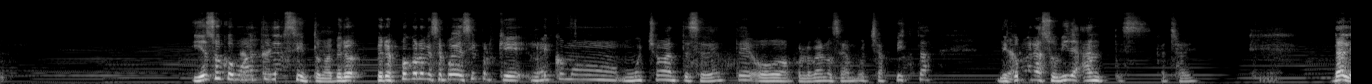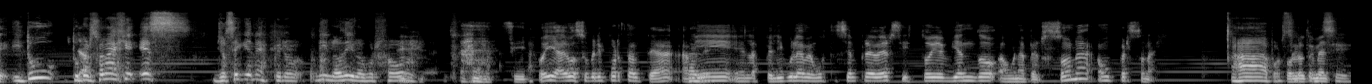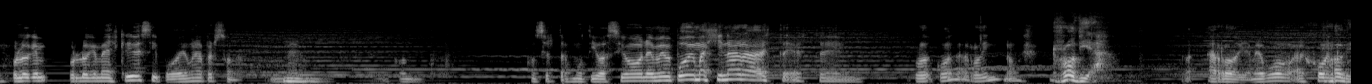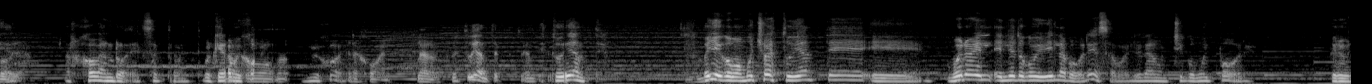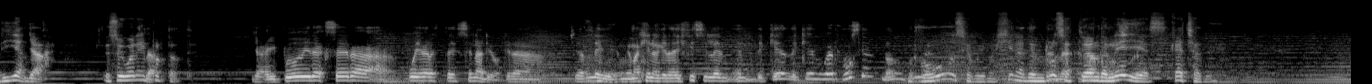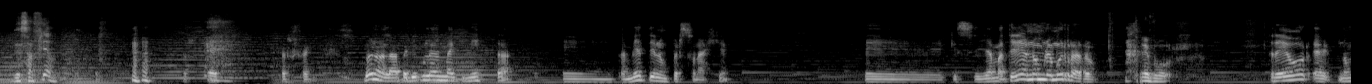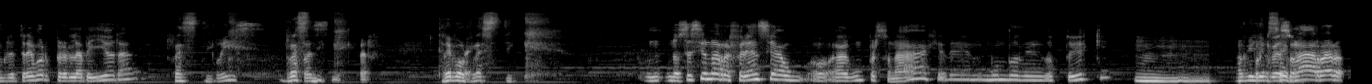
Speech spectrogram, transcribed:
Y eso como antes del síntoma, pero, pero es poco lo que se puede decir porque no hay como muchos antecedentes o por lo menos o sea muchas pistas de cómo era su vida antes, ¿cachai? Dale, y tú, tu personaje es, yo sé quién es, pero dilo, dilo, por favor. Sí. Oye, algo súper importante, ¿ah? A Dale. mí en las películas me gusta siempre ver si estoy viendo a una persona o a un personaje. Ah, por, Por lo cierto que que me- sí. Por lo que, por lo que me describe, sí, pues es una persona. Mm. Con, con ciertas motivaciones. Me puedo imaginar a este. este ¿Cómo era? ¿Rodín? No. Rodia, A Rodia. Me puedo, al joven Rodia. Rodia. el joven Rodia, exactamente, porque era muy joven, muy joven, Era joven, claro. Estudiante. estudiante. Oye, como muchos estudiantes, eh, bueno, él, él le tocó vivir la pobreza, porque él era un chico muy pobre, pero brillante. Ya, Eso igual es Claro. importante. ya. Y pude ir a acceder a. Pude llegar a este escenario, que era estudiar leyes. Me imagino que era difícil. En, en- ¿de, qué, ¿De qué lugar? ¿Rusia? ¿No? Rusia, pues imagínate, en Rusia la- en la estudiando leyes, cáchate. Desafiante. Perfecto, perfecto. Bueno, la película del maquinista eh, también tiene un personaje eh, que se llama. Tenía un nombre muy raro. Trevor, Trevor, eh, nombre Trevor, pero el apellido era Resnick. Ruiz. Resnick. Resnick, perfecto. Trevor. Resnick. no sé si una referencia a, un- a algún personaje del mundo de Dostoyevsky. Mm, no que yo Porque me sonaba raro,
